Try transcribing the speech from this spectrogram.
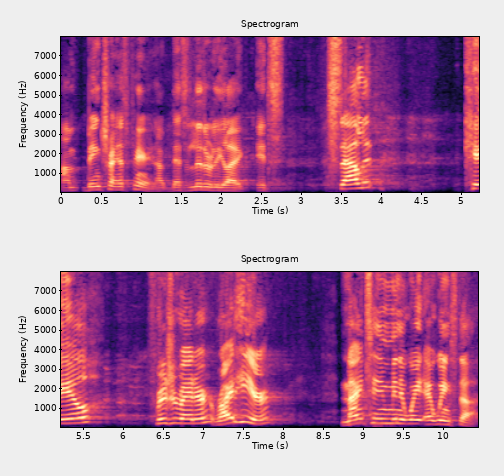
I'm being transparent. I, that's literally like it's salad, kale, refrigerator right here, 19 minute wait at Wingstop.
